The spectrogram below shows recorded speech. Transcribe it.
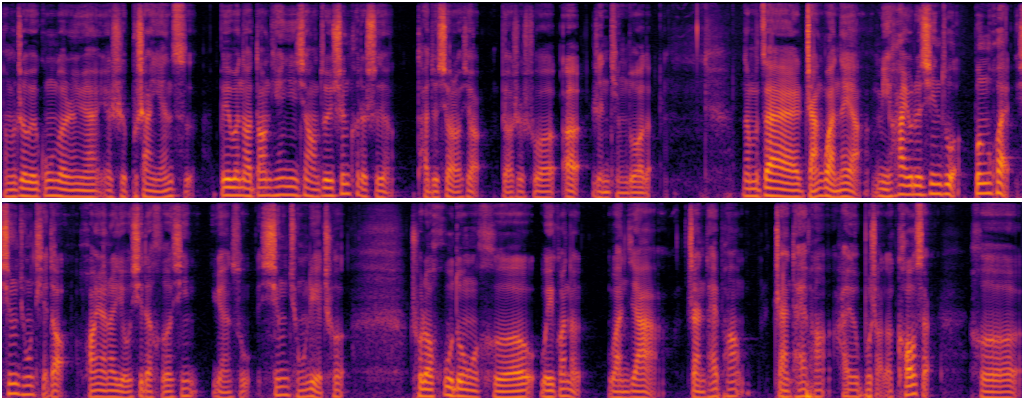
那么这位工作人员也是不善言辞，被问到当天印象最深刻的事情，他就笑了笑，表示说：“呃，人挺多的。”那么在展馆内啊，米哈游的新作《崩坏：星穹铁道》还原了游戏的核心元素——星穹列车。除了互动和围观的玩家，展台旁展台旁还有不少的 coser 和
